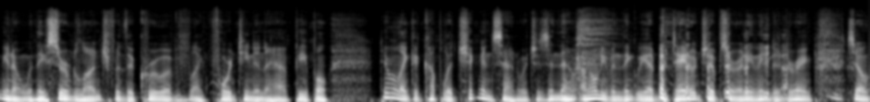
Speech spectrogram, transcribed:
you know when they served lunch for the crew of like 14 and a half people, there were like a couple of chicken sandwiches, and I don't even think we had potato chips or anything to drink. So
